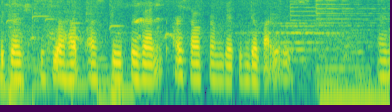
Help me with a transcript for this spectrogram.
because this will help us to prevent ourselves from getting the virus. And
